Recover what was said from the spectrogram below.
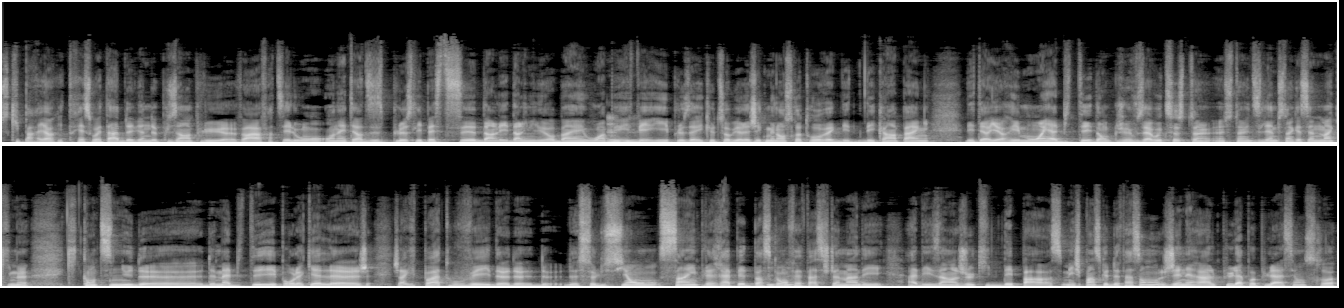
ce qui par ailleurs est très souhaitable, deviennent de plus en plus euh, verts, fertiles, où on, on, interdise plus les pesticides dans les, dans les milieux urbains ou en mhm. périphérie, plus d'agriculture biologique, mais là on se retrouve avec des, des, campagnes détériorées, moins habitées. Donc je vais vous avouer que ça, c'est un, c'est un dilemme, c'est un questionnement qui me qui continue de, de m'habiter et pour lequel euh, j'arrive pas à trouver de, de, de, de solution simple, rapide, parce qu'on mhm. fait face justement à des, à des enjeux qui dépassent. Mais je pense que de façon générale, plus la population sera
